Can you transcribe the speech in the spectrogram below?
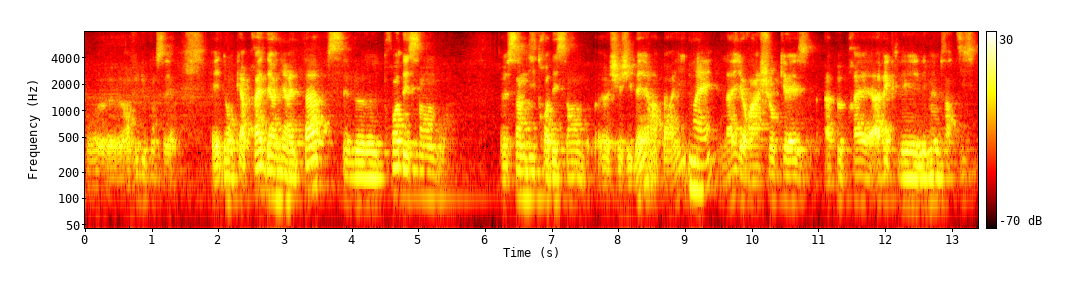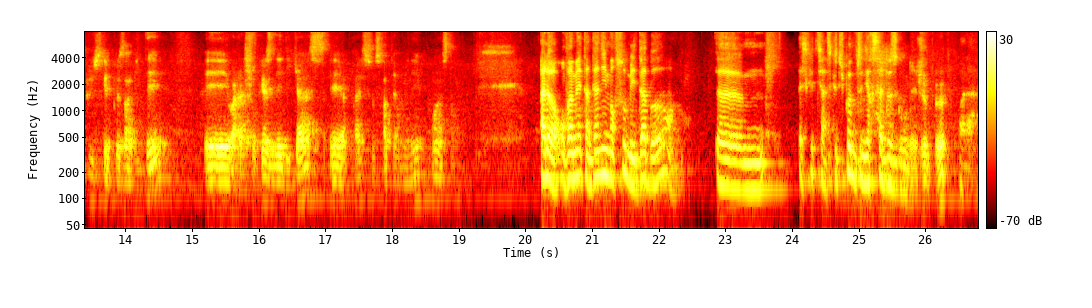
pour, euh, en vue du concert. Et donc après, dernière étape, c'est le 3 décembre, le samedi 3 décembre, chez Gibert à Paris. ouais. Là, il y aura un showcase à peu près avec les, les mêmes artistes plus quelques invités. Et voilà, showcase dédicace. Et après, ce sera terminé pour l'instant. Alors, on va mettre un dernier morceau, mais d'abord, euh, est-ce que, tiens, est-ce que tu peux me tenir ça deux secondes? Je peux. Voilà.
